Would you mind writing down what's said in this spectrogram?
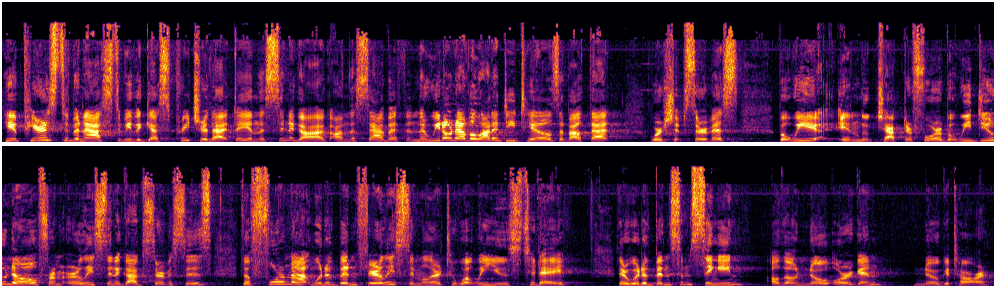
He appears to have been asked to be the guest preacher that day in the synagogue on the Sabbath. And then we don't have a lot of details about that worship service, but we, in Luke chapter 4, but we do know from early synagogue services, the format would have been fairly similar to what we use today. There would have been some singing, although no organ, no guitar.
